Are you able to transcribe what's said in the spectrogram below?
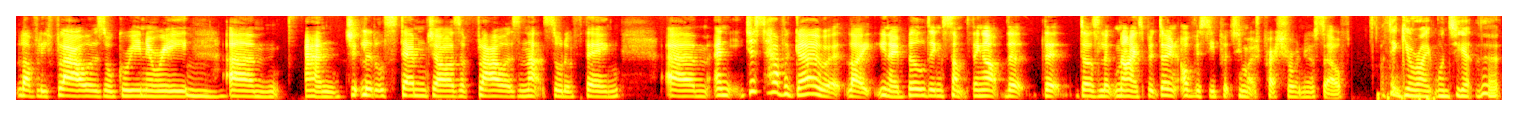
lovely flowers or greenery mm. um, and j- little stem jars of flowers and that sort of thing um, and just have a go at like you know building something up that that does look nice but don't obviously put too much pressure on yourself i think you're right once you get the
